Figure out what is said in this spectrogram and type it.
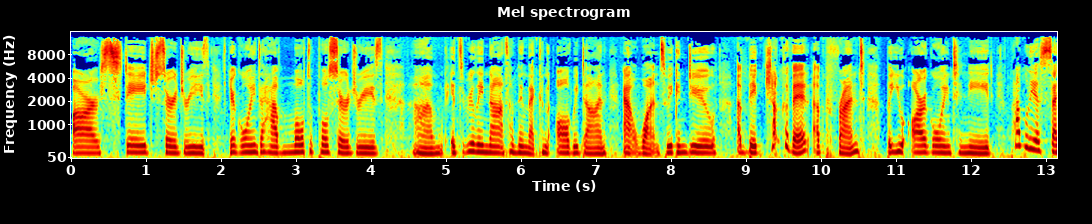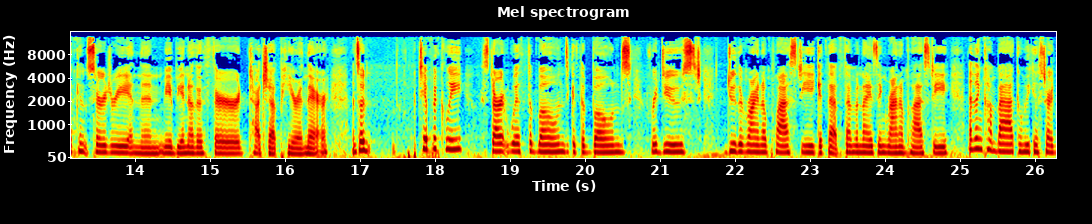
are staged surgeries. You're going to have multiple surgeries. Um, it's really not something that can all be done at once. We can do a big chunk of it up front, but you are going to need probably a second surgery and then maybe another third touch up here and there. And so typically start with the bones get the bones reduced do the rhinoplasty get that feminizing rhinoplasty and then come back and we can start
